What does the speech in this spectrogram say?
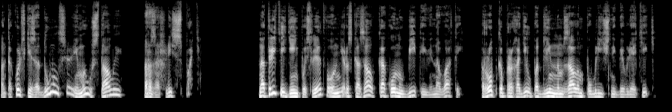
Антокольский задумался, и мы, усталые, разошлись спать. На третий день после этого он мне рассказал, как он убитый, виноватый, робко проходил по длинным залам публичной библиотеки,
